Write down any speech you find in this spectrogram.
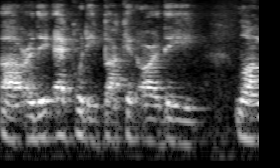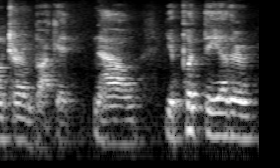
Uh, or the equity bucket or the long term bucket. Now, you put the other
